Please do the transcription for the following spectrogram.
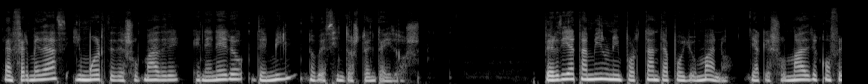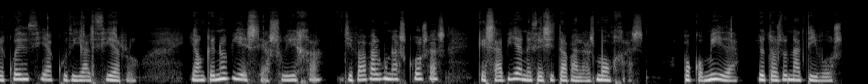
la enfermedad y muerte de su madre en enero de 1932. Perdía también un importante apoyo humano, ya que su madre con frecuencia acudía al cierro, y aunque no viese a su hija, llevaba algunas cosas que sabía necesitaban las monjas, o comida y otros donativos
